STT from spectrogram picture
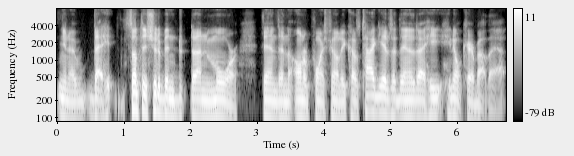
You know that something should have been done more than than the owner points penalty because Ty Gibbs at the end of the day he he don't care about that.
